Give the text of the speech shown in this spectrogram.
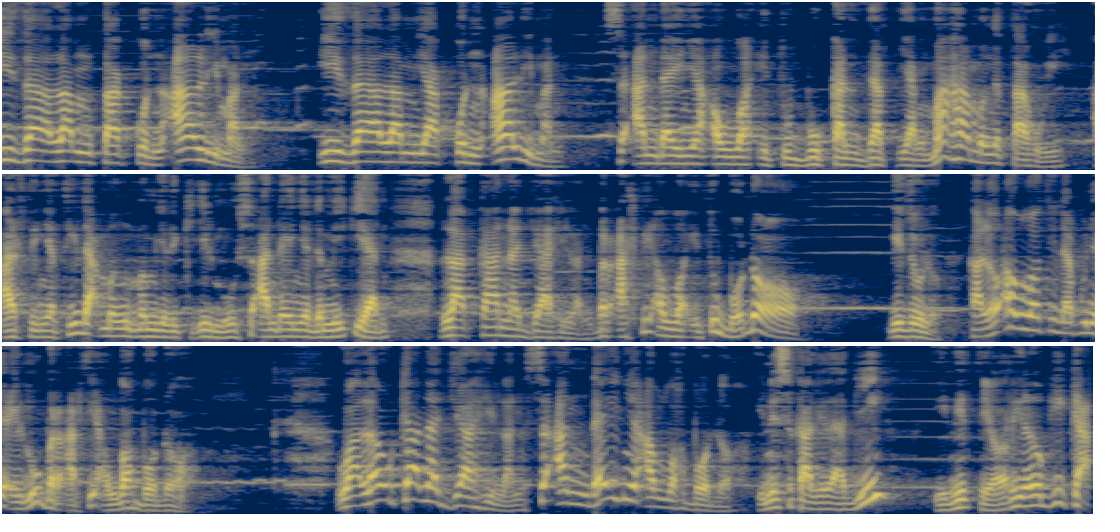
Iza lam takun aliman Iza lam yakun aliman. Seandainya Allah itu bukan zat yang maha mengetahui. Artinya tidak memiliki ilmu. Seandainya demikian. Lakana jahilan. Berarti Allah itu bodoh. Gitu loh. Kalau Allah tidak punya ilmu berarti Allah bodoh. Walau kana jahilan. Seandainya Allah bodoh. Ini sekali lagi. Ini teori logika.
